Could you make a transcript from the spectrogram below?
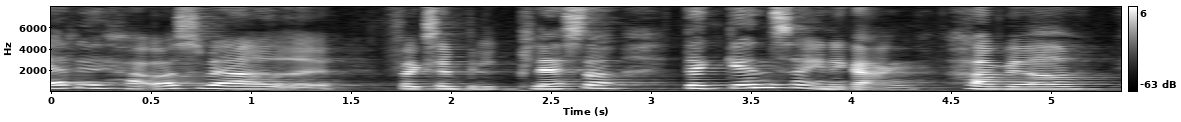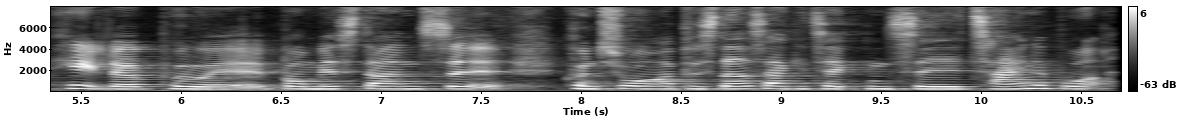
af det har også været øh, for eksempel pladser, der gentagende gange har været helt op på øh, borgmesterens øh, kontor og på stadsarkitektens øh, tegnebord,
